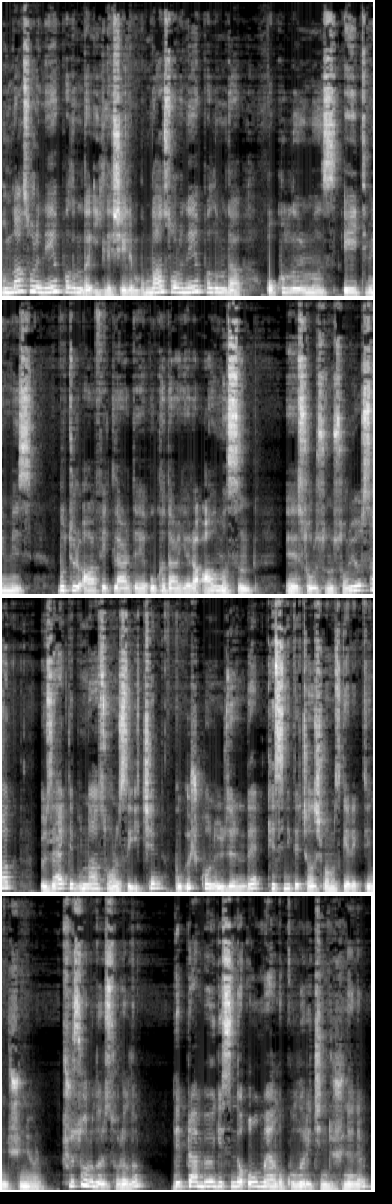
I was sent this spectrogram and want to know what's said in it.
Bundan sonra ne yapalım da iyileşelim? Bundan sonra ne yapalım da okullarımız, eğitimimiz bu tür afetlerde bu kadar yara almasın e, sorusunu soruyorsak özellikle bundan sonrası için bu üç konu üzerinde kesinlikle çalışmamız gerektiğini düşünüyorum. Şu soruları soralım. Deprem bölgesinde olmayan okullar için düşünelim.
